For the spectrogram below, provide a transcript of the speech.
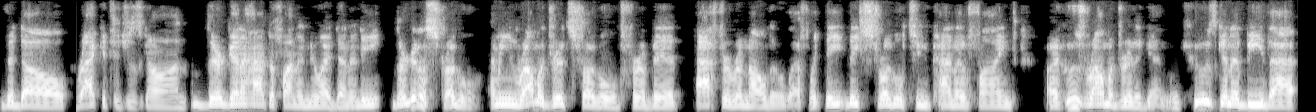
Vidal, Rakitic is gone. They're going to have to find a new identity. They're going to struggle. I mean, Real Madrid struggled for a bit after Ronaldo left. Like they, they struggle to kind of find, all right, who's Real Madrid again? Like who's going to be that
